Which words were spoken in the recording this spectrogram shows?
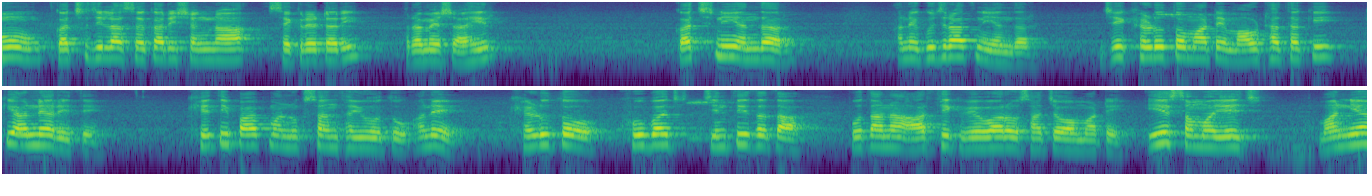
હું કચ્છ જિલ્લા સહકારી સંઘના સેક્રેટરી રમેશ આહિર. કચ્છની અંદર અને ગુજરાતની અંદર જે ખેડૂતો માટે માવઠા થકી કે અન્ય રીતે ખેતી પાકમાં નુકસાન થયું હતું અને ખેડૂતો ખૂબ જ ચિંતિત હતા પોતાના આર્થિક વ્યવહારો સાચવવા માટે, એ સમયે જ માન્ય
